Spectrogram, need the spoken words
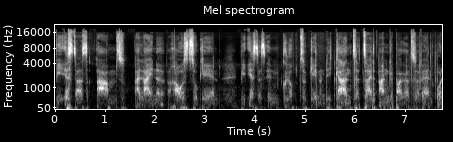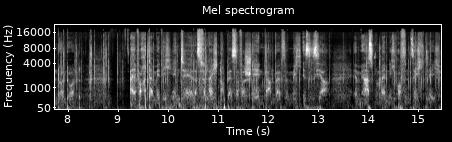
wie ist das, abends alleine rauszugehen? Wie ist es, in den Club zu gehen und die ganze Zeit angebaggert zu werden und und und? Einfach damit ich hinterher das vielleicht noch besser verstehen kann, weil für mich ist es ja im ersten Moment nicht offensichtlich.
